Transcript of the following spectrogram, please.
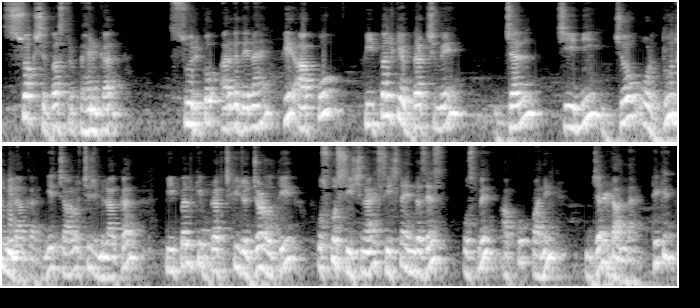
स्वच्छ वस्त्र पहनकर सूर्य को अर्घ देना है। फिर आपको पीपल के वृक्ष में जल, चीनी, जौ और दूध मिलाकर, ये चारों चीज़ मिलाकर पीपल की वृक्ष की जो जड़ होती है, उसको सींचना है। सींचना इन द सेंस उसमें आपको पानी जल डालना है, ठीक है?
